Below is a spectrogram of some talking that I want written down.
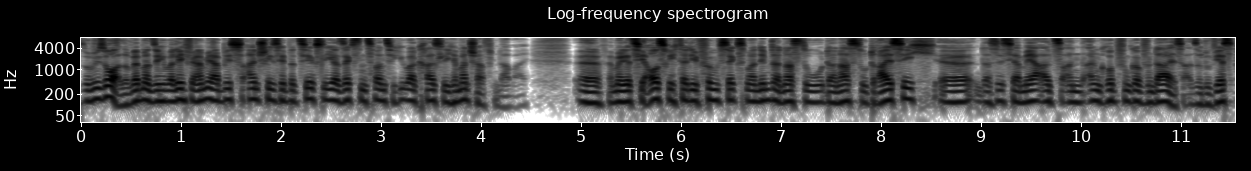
Sowieso, also wenn man sich überlegt, wir haben ja bis einschließlich Bezirksliga 26 überkreisliche Mannschaften dabei. Äh, wenn man jetzt die Ausrichter, die fünf, sechs Mal nimmt, dann hast du, dann hast du 30. Äh, das ist ja mehr als an, an Grüpfenköpfen da ist. Also du wirst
